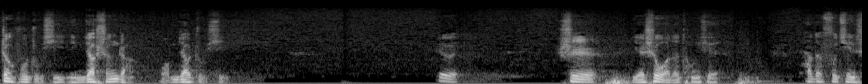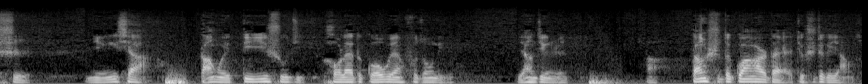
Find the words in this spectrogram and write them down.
政府主席，你们叫省长，我们叫主席。这位是也是我的同学，他的父亲是宁夏党委第一书记，后来的国务院副总理杨敬仁，啊，当时的官二代就是这个样子。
